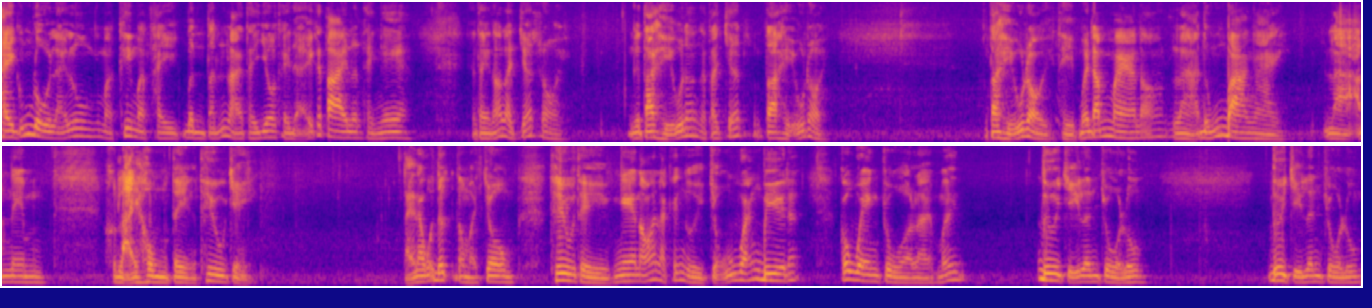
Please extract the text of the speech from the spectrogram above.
thầy cũng lùi lại luôn, nhưng mà khi mà thầy bình tĩnh lại, thầy vô thầy để cái tay lên, thầy nghe. Thầy nói là chết rồi. Người ta hiểu đó, người ta chết, người ta hiểu rồi. Người ta hiểu rồi thì mới đám ma đó là đúng 3 ngày là anh em lại hùng tiền thiêu chị. Tại đâu có đức đâu mà chôn. Thiêu thì nghe nói là cái người chủ quán bia đó, có quen chùa là mới đưa chị lên chùa luôn đưa chị lên chùa luôn.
